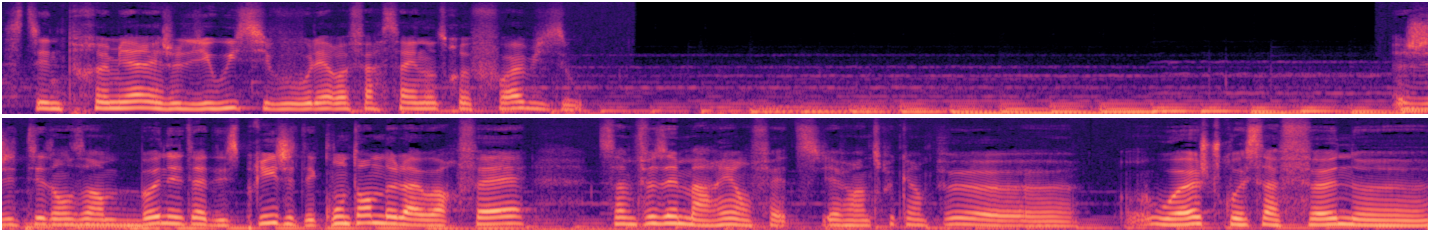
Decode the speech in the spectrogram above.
C'était une première et je dis oui si vous voulez refaire ça une autre fois, bisous. J'étais dans un bon état d'esprit, j'étais contente de l'avoir fait. Ça me faisait marrer en fait. Il y avait un truc un peu. Euh, ouais, je trouvais ça fun. Euh,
